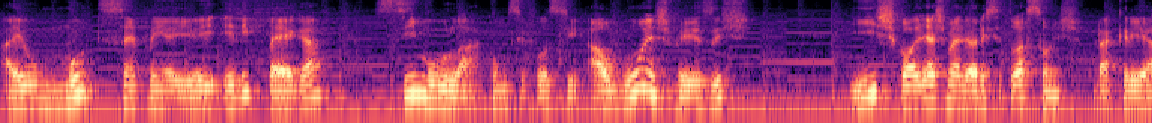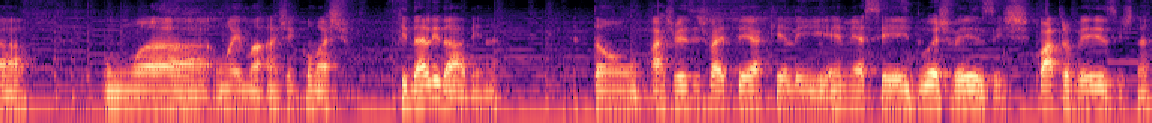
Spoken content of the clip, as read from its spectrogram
Aí o Multisampling AA ele pega, simula como se fosse algumas vezes e escolhe as melhores situações para criar uma, uma imagem com mais fidelidade, né? Então, às vezes vai ter aquele MSA duas vezes, quatro vezes, né?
